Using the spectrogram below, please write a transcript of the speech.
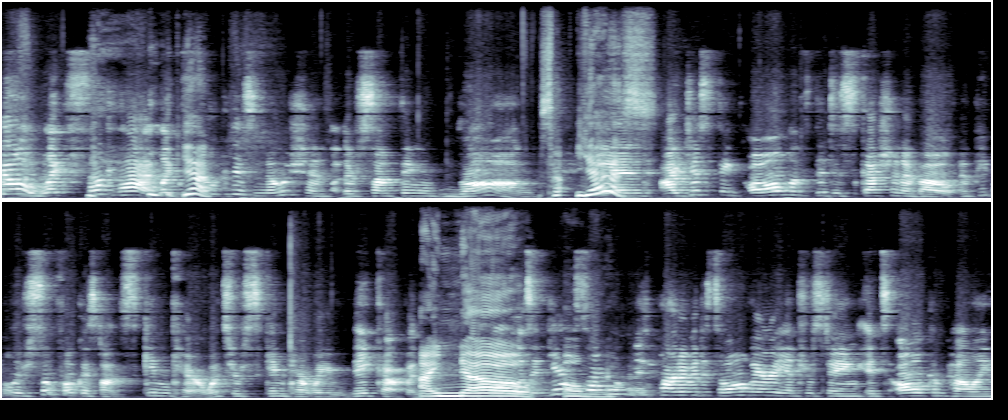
no, like fuck that. Like Yeah. fuck this notion that there's something wrong. So- yes. And I just think all of the discussion about and people are so focused on skincare. What's your skincare? What your makeup? And I know. And yes, Oh that is part of it. It's all very interesting. It's all compelling.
